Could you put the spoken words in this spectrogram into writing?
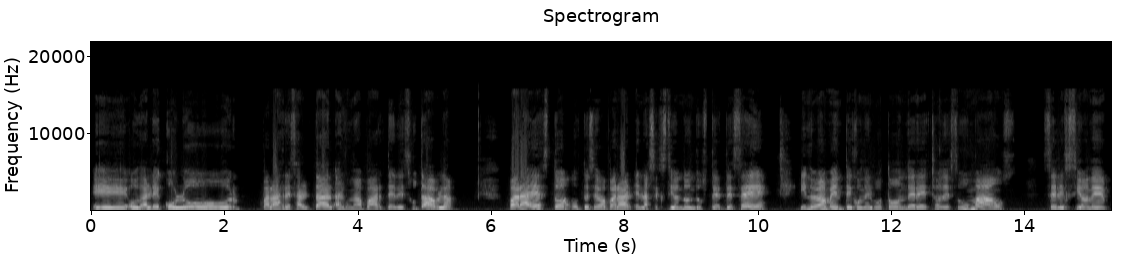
eh, o darle color para resaltar alguna parte de su tabla, para esto usted se va a parar en la sección donde usted desee y nuevamente con el botón derecho de su mouse seleccione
